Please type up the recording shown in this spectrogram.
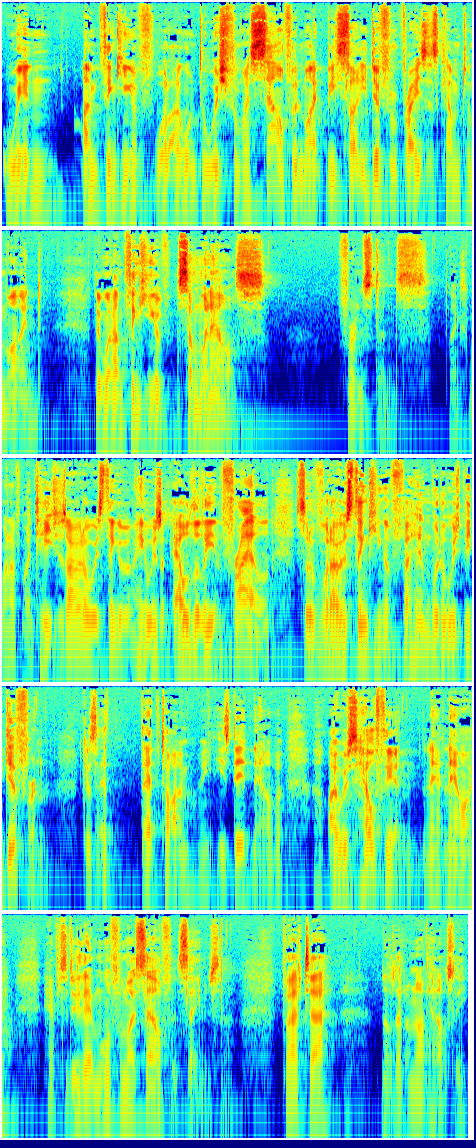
when I'm thinking of what I want to wish for myself, it might be slightly different phrases come to mind than when I'm thinking of someone else, for instance. Like one of my teachers, I would always think of him, he was elderly and frail. Sort of what I was thinking of for him would always be different because at that time, he's dead now, but I was healthy and now, now I have to do that more for myself, it seems. But uh, not that I'm not healthy.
